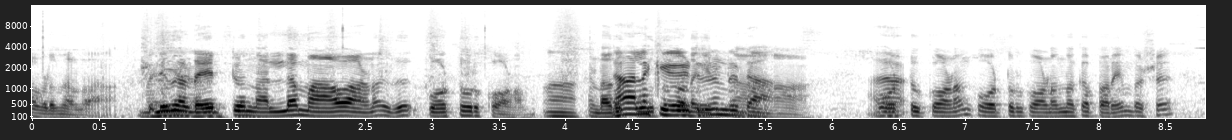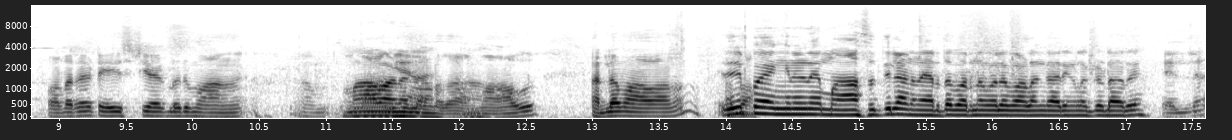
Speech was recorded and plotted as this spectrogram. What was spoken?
അവിടെ നിന്നുള്ളതാണ്. പിന്നെ ഏറ്റവും നല്ല മാവാണ് ഇത് കോട്ടൂർ കോണം. കോട്ടൂർ കോണം കോട്ടൂർ കോണം എന്നൊക്കെ പറയും. പക്ഷെ വളരെ ടേസ്റ്റി ആയിട്ടുള്ള ഒരു മാങ്ങ മാവാണ് മാവ് നല്ല മാവാണ്. ഇതിപ്പോ എങ്ങനെയാണ്? മാസത്തിലാണ് നേരത്തെ പറഞ്ഞ പോലെ വളം കാര്യങ്ങളൊക്കെ ഇടാറ്? എല്ലാ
